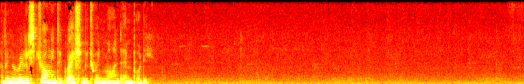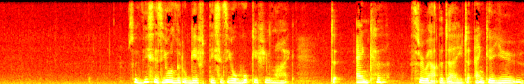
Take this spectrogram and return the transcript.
having a really strong integration between mind and body. So, this is your little gift, this is your hook, if you like, to anchor throughout the day, to anchor you,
